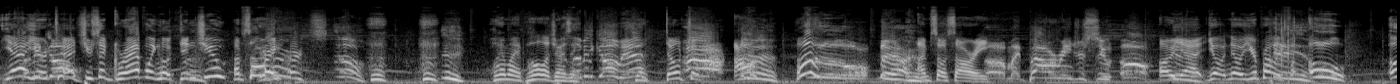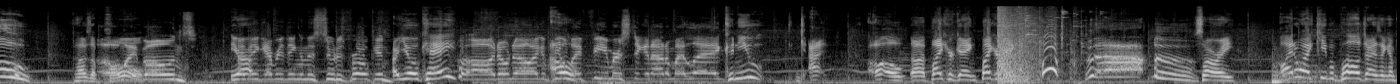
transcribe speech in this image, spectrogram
Yeah, Let you're attached. You said grappling hook, didn't you? I'm sorry. It hurts. Oh. Why am I apologizing? Let me go, man. Don't jump. Ow. Ah. Ah. Ah. Oh, man. I'm so sorry. Oh, my Power Ranger suit. Oh. Oh yeah, yo, no, you're probably. Oh, oh, that was a Oh, my bones. You're- I think everything in this suit is broken. Are you okay? Oh, I don't know. I can feel Oh. my femur sticking out of my leg. Can you? I, uh oh, uh, biker gang, biker gang. Ah! Sorry. Why do I keep apologizing? I'm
